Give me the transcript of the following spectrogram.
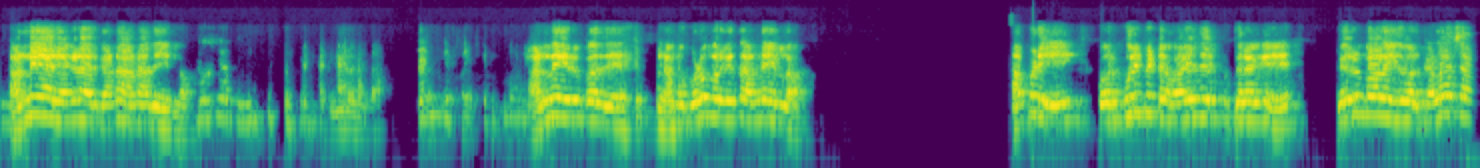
அன்னையார் எங்கடா இருக்கான்னா அனாதை இல்லம். அன்னை இருப்பது. நம்ம குடும்பம் இருக்கிறது அன்னை இல்லம் அப்படி ஒரு குறிப்பிட்ட வயதிற்கு பிறகு பெரும்பாலும் இது ஒரு கலாச்சாரம்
